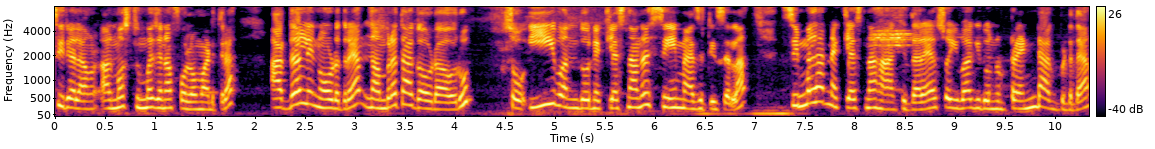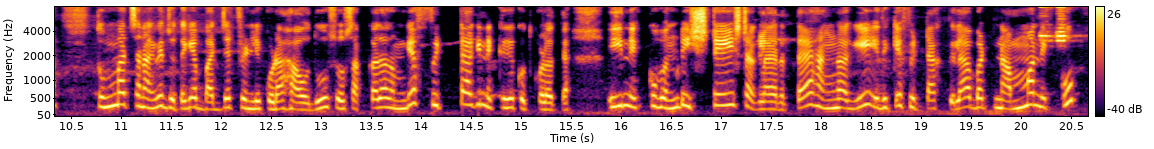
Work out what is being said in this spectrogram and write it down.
ಸೀರಿಯಲ್ ಆಲ್ಮೋಸ್ಟ್ ತುಂಬಾ ಜನ ಫಾಲೋ ಮಾಡ್ತೀರಾ. ಅದರಲ್ಲಿ ನೋಡಿದ್ರೆ ನಮ್ರತಾ ಗೌಡ ಅವರು ಸೊ ಈ ಒಂದು ನೆಕ್ಲೆಸ್ನ ಅಂದ್ರೆ ಸೇಮ್ ಆಸ್ ಇಟ್ ಈಸ್ ಅಲ್ಲ. ಸಿಮಿಲರ್ ನೆಕ್ಲೆಸ್ನ ಹಾಕಿದ್ದಾರೆ. ಸೊ ಇವಾಗ ಇದೊಂದು ಟ್ರೆಂಡ್ ಆಗ್ಬಿಟ್ಟಿದೆ. ತುಂಬಾ ಚೆನ್ನಾಗಿದೆ. ಜೊತೆಗೆ ಬಜೆಟ್ ಫ್ರೆಂಡ್ಲಿ ಕೂಡ ಹೌದು. ಸೊ ಸಕ್ಕದ ನಮಗೆ ಫಿಟ್ ಆಗಿ ನೆಕ್ಕಿಗೆ ಕುತ್ಕೊಳ್ಳುತ್ತೆ. ಈ ನೆಕ್ಕು ಬಂದ್ಬಿಟ್ಟು ಇಷ್ಟೇ ಇಷ್ಟ ಅಗಲ ಇರುತ್ತೆ. ಹಂಗಾಗಿ ಇದಕ್ಕೆ ಫಿಟ್ ಆಗ್ತಿಲ್ಲ. ಬಟ್ ನಮ್ಮ ನೆಕ್ಕು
